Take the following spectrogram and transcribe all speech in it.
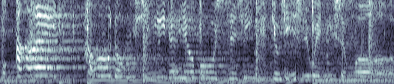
不爱？好东西的又不是心，究竟是为什么？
